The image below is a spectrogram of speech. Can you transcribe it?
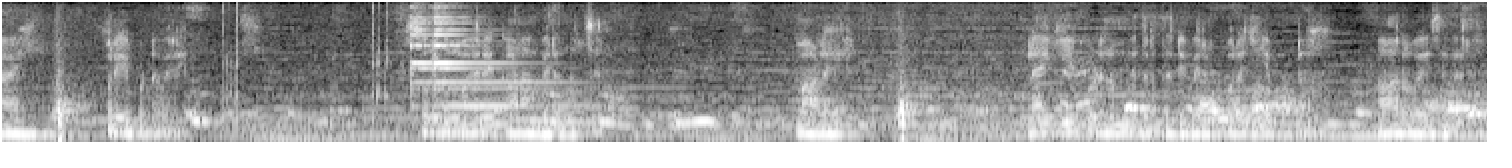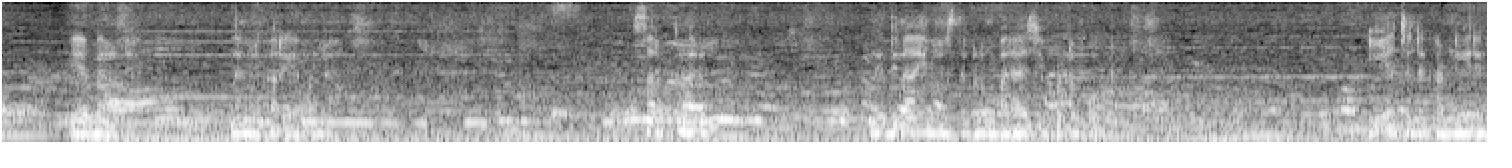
ഹായ് പ്രിയപ്പെട്ടവരെ. സ്വന്തം മകനെ കാണാൻ വരുന്ന അച്ഛൻ. മാളയിൽ ലൈംഗിക പീഡനം എതിർത്തതിന്റെ പേരിൽ കൊല ചെയ്യപ്പെട്ട ആറ് വയസ്സുകാരൻ ഏബലിനെ നിങ്ങൾക്കറിയാമല്ലോ. സർക്കാരും നിതിനായ വ്യവസ്ഥകളും പരാജയപ്പെട്ടപ്പോൾ ഈ അച്ഛന്റെ കണ്ണീര്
